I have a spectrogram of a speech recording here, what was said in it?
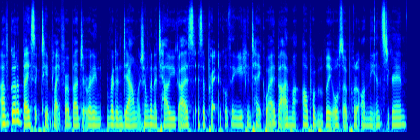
I've got a basic template for a budget written written down, which I'm going to tell you guys is a practical thing you can take away. But I'm, I'll probably also put it on the Instagram.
